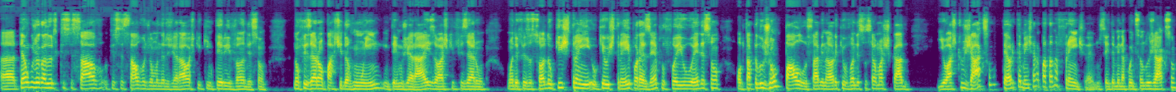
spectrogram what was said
uh, tem alguns jogadores que se salvam, que se salvam de uma maneira geral. Acho que Quinteiro e Wanderson não fizeram uma partida ruim em termos gerais. Eu acho que fizeram uma defesa sólida. O que, estranhei, o que eu estranhei, por exemplo, foi o Ederson optar pelo João Paulo, sabe, na hora que o Wanderson saiu machucado. E eu acho que o Jackson, teoricamente, era para estar na frente, né? Não sei também na condição do Jackson,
